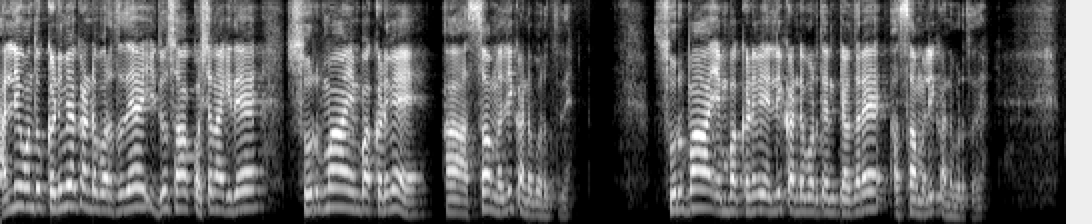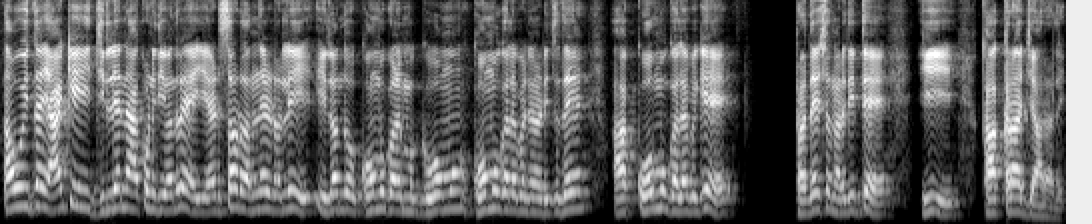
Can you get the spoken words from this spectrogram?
ಅಲ್ಲಿ ಒಂದು ಕಣಿವೆ ಕಂಡು ಬರುತ್ತದೆ. ಇದು ಸಹ ಕ್ವಶನ್ ಆಗಿದೆ. ಸುರ್ಮಾ ಎಂಬ ಕಣಿವೆ, ಆ, ಅಸ್ಸಾಂನಲ್ಲಿ ಕಂಡುಬರುತ್ತದೆ ಸುರ್ಮಾ ಎಂಬ ಕಣಿವೆ ಎಲ್ಲಿ ಕಂಡುಬರುತ್ತೆ ಅಂತ ಕೇಳ್ತಾರೆ ಅಸ್ಸಾಮಲ್ಲಿ ಕಂಡುಬರುತ್ತದೆ ನಾವು ಇದನ್ನ ಯಾಕೆ ಈ ಜಿಲ್ಲೆನ ಹಾಕೊಂಡಿದ್ದೀವಿ ಅಂದರೆ ಎರಡು ಸಾವಿರದ ಹನ್ನೆರಡರಲ್ಲಿ ಇಲ್ಲೊಂದು ಕೋಮು ಗಲಭೆ, ಗೋಮು, ಕೋಮು ಗಲಭೆ ನಡೀತದೆ. ಆ ಕೋಮು ಗಲಭೆಗೆ ಪ್ರದೇಶ ನಡೆದಿದ್ದೆ ಈ ಕಾಕ್ರಾಜಾರಲ್ಲಿ.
